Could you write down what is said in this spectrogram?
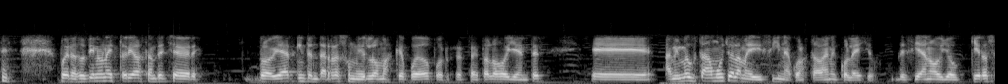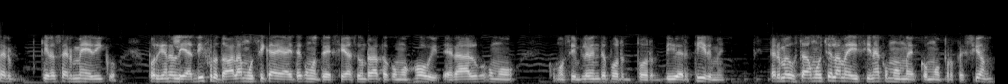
bueno, eso tiene una historia bastante chévere. Voy a intentar resumir lo más que puedo por respeto a los oyentes. Eh, a mí me gustaba mucho la medicina cuando estaba en el colegio. Decía, no, yo quiero ser, quiero ser médico, porque en realidad disfrutaba la música de gaita, como te decía hace un rato, como hobby. Era algo como, como simplemente por, por divertirme. Pero me gustaba mucho la medicina como, como profesión.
